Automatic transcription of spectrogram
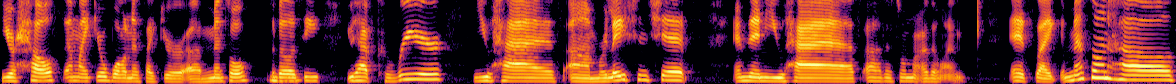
your health, and like your wellness, like your uh, mental stability. You have career, you have um, relationships, and then you have oh, there's one more other one. It's like mental and health,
